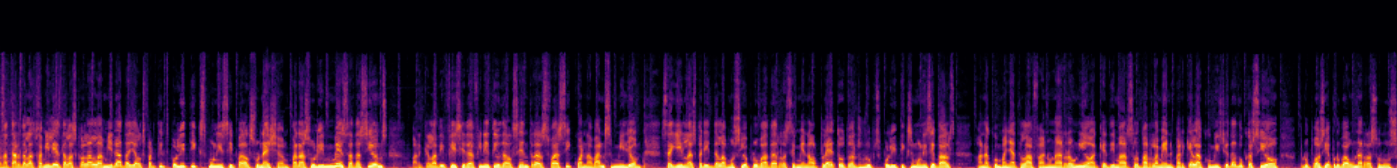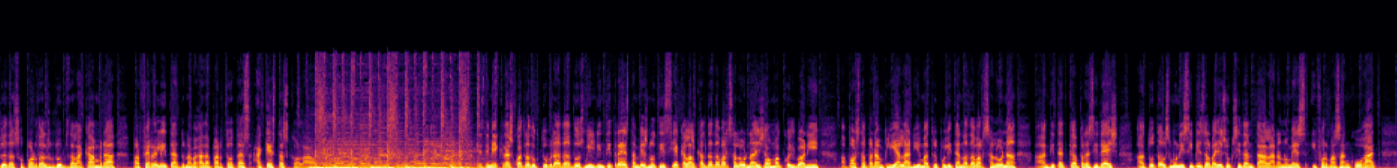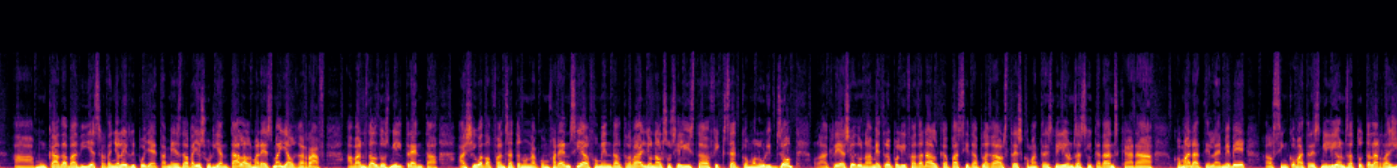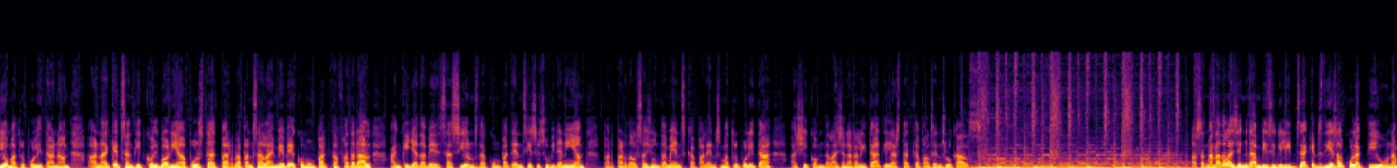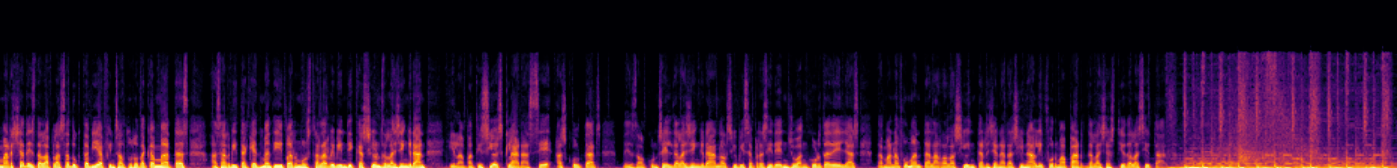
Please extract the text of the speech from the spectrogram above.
Bona tarda. Les famílies de l'escola La Mirada i els partits polítics municipals s'uneixen per assolir més adhesions perquè l'edifici definitiu del centre es faci quan abans millor. Seguint l'esperit de la moció aprovada recentment al ple, tots els grups polítics municipals han acompanyat l'AFA en una reunió aquest dimarts al Parlament perquè la Comissió d'Educació proposi aprovar una resolució de suport dels grups de la cambra per fer realitat d'una vegada per totes aquesta escola. És dimecres 4 d'octubre de 2023. També és notícia que l'alcalde de Barcelona, Jaume Collboni, aposta per ampliar l'àrea metropolitana de Barcelona, entitat que presideix a tots els municipis del Vallès Occidental. Ara només hi forma Sant Cugat, a Montcada, Badia, Cerdanyola i Ripollet, a més del Vallès Oriental, el Maresme i el Garraf, abans del 2030. Així ho ha defensat en una conferència a Foment del Treball, on el socialista ha fixat com a l'horitzó la creació d'una metròpoli federal passi de plegar els 3,3 milions de ciutadans que ara, com ara té la MB, els 5,3 milions de tota la regió metropolitana. En aquest sentit, Collboni ha apostat per repensar la MB com un pacte federal en què hi ha d'haver sessions de competències i sobirania per part dels ajuntaments cap a l'ens metropolità, així com de la Generalitat i l'Estat cap als ens locals. La Setmana de la Gent Gran visibilitza aquests dies el col·lectiu. Una marxa des de la plaça d'Octavià fins al Turó de Can Mates ha servit aquest matí per mostrar les reivindicacions de la gent gran i la petició és clara, ser escoltats. Des del Consell de la Gent Gran, el seu vicepresident Joan Cortadelles demana fomentar la relació intergeneracional i formar part de la gestió de la ciutat.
